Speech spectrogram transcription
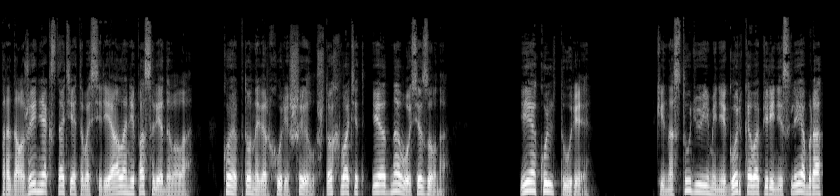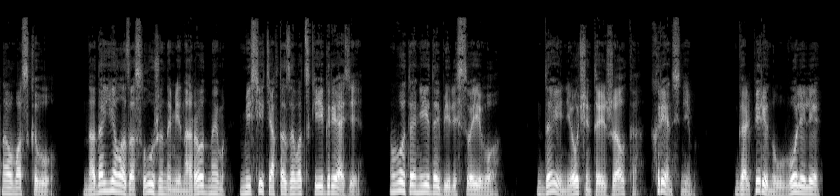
Продолжение, кстати, этого сериала не последовало. Кое-кто наверху решил, что хватит и одного сезона. и о культуре. Киностудию имени Горького перенесли обратно в Москву. Надоело заслуженным и народным месить автозаводские грязи. Вот они и добились своего. Да и не очень-то и жалко, хрен с ним. Гальперину уволили,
